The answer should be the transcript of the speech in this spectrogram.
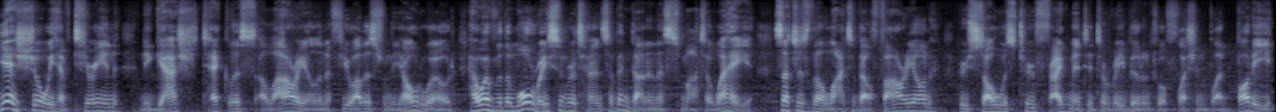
Yeah, sure, we have Tyrion, Nagash, Teclis, Alarielle, and a few others from the old world. However, the more recent returns have been done in a smarter way, such as the Light of Eltharion, whose soul was too fragmented to rebuild into a flesh and blood body.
